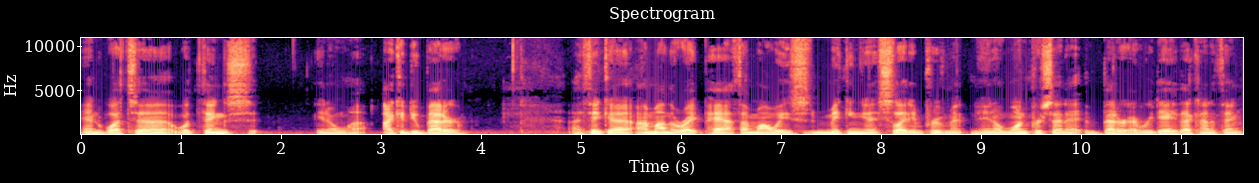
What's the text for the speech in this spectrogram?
and what uh, what things you know I could do better. I think uh, I'm on the right path. I'm always making a slight improvement. You know, one percent better every day, that kind of thing.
